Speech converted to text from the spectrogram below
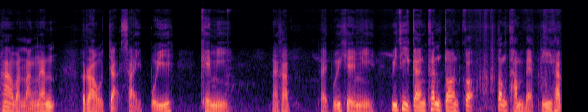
15 วันหลังนั้น เราจะใส่ปุ๋ยเคมีนะครับ ใส่ปุ๋ยเคมี วิธีการขั้นตอนก็ต้องทำแบบนี้ครับ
